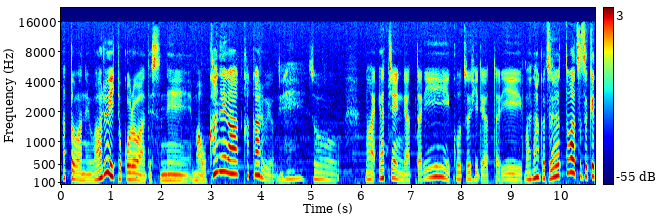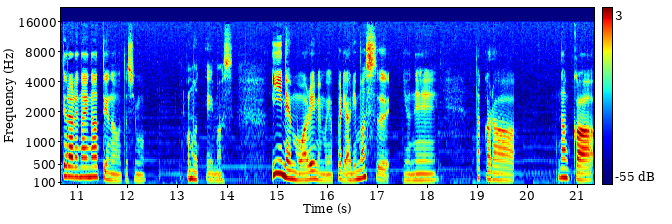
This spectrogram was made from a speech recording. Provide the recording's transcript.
あとはね悪いところはですねまあお金がかかるよね。そう。まあ、家賃であったり交通費であったり、まあ、なんかずっとは続けてられないなっていうのは私も思っています。いい面も悪い面もやっぱりありますよね。だからなんか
